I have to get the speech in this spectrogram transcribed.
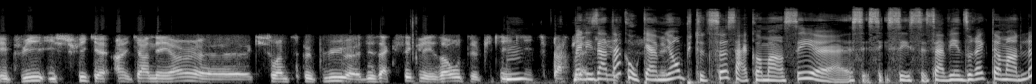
Et puis, il suffit qu'il y, en ait un euh, qui soit un petit peu plus euh, désaxé que les autres, puis qui, mm. Mais les attaques au camion, puis tout ça, ça a commencé, euh, ça vient directement de là,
